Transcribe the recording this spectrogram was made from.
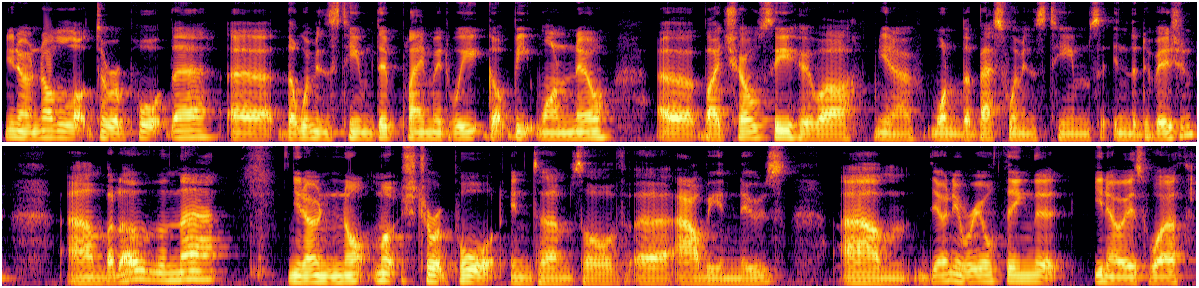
you know, not a lot to report there. Uh, the women's team did play midweek, got beat 1 0 uh, by Chelsea, who are you know one of the best women's teams in the division. Um, but other than that, you know, not much to report in terms of uh, Albion news. Um, the only real thing that you know is worth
